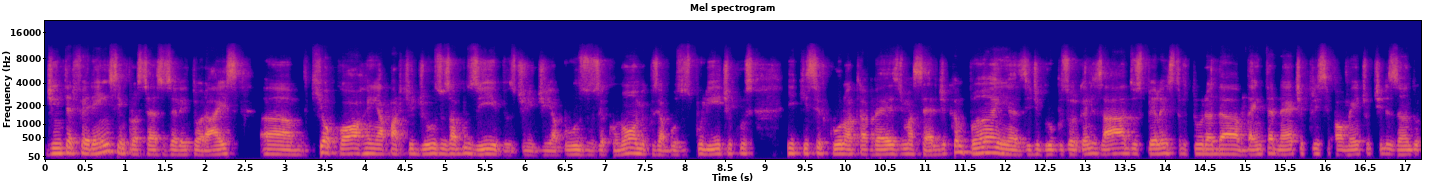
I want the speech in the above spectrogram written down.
de interferência em processos eleitorais uh, que ocorrem a partir de usos abusivos, de, de abusos econômicos e abusos políticos, e que circulam através de uma série de campanhas e de grupos organizados pela estrutura da, da internet, principalmente utilizando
